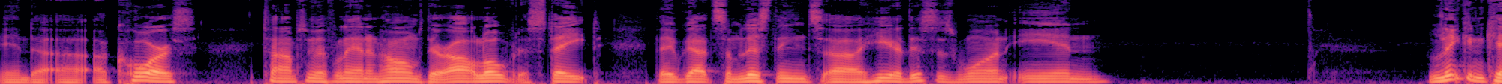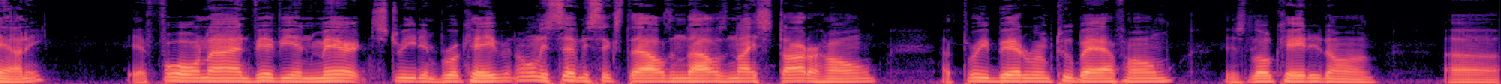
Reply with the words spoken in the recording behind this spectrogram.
And uh, uh, of course, Tom Smith Land and Homes, they're all over the state. They've got some listings uh, here. This is one in Lincoln County at 409 Vivian Merritt Street in Brookhaven. Only $76,000, nice starter home, a three bedroom, two bath home. It's located on uh,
